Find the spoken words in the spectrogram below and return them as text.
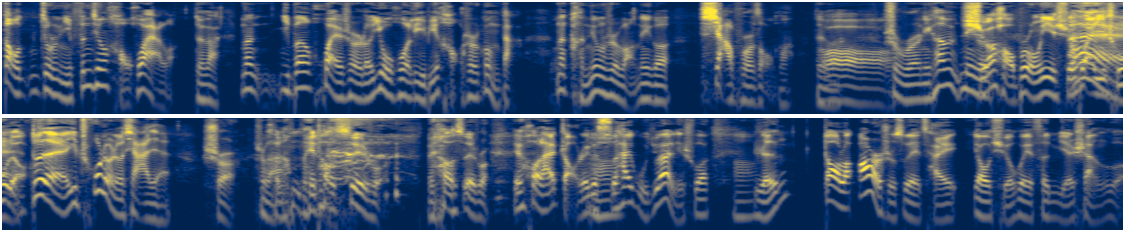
道就是你分清好坏了，对吧？那一般坏事儿的诱惑力比好事儿更大，那肯定是往那个下坡走嘛，对吧？哦，是不是？你看那个学好不容易，学坏一出溜哎，对，一出溜就下去，是是吧可能没到岁数，没到岁数，因为后来找这个《啊死海古卷》里说，啊人到了二十岁才要学会分别善恶，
